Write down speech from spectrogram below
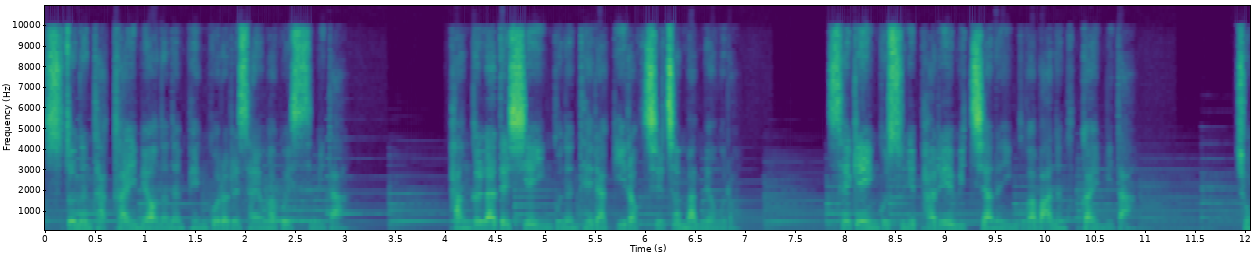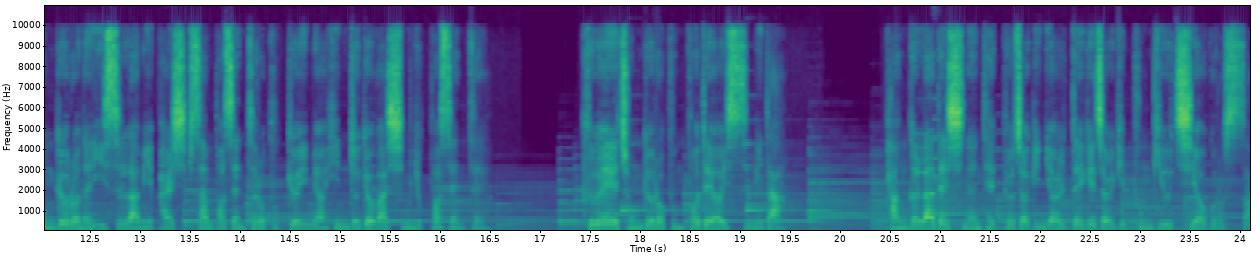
수도는 다카이며 언어는 벵고러를 사용하고 있습니다. 방글라데시의 인구는 대략 1억 7천만 명으로 세계 인구 순위 8위에 위치하는 인구가 많은 국가입니다. 종교로는 이슬람이 83%로 국교이며 힌두교가 16%. 그 외의 종교로 분포되어 있습니다. 방글라데시는 대표적인 열대계절 깊은 기후 지역으로서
